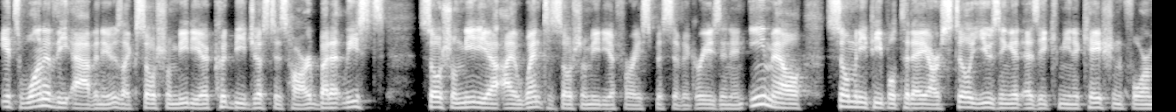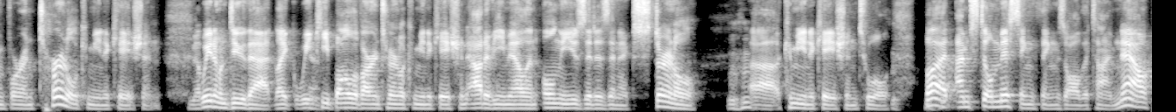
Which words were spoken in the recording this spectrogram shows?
it's one of the avenues, like social media could be just as hard, but at least social media, I went to social media for a specific reason. In email, so many people today are still using it as a communication form for internal communication. Yep. We don't do that. Like we yeah. keep all of our internal communication out of email and only use it as an external mm-hmm. uh, communication tool. Mm-hmm. But I'm still missing things all the time. Now,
